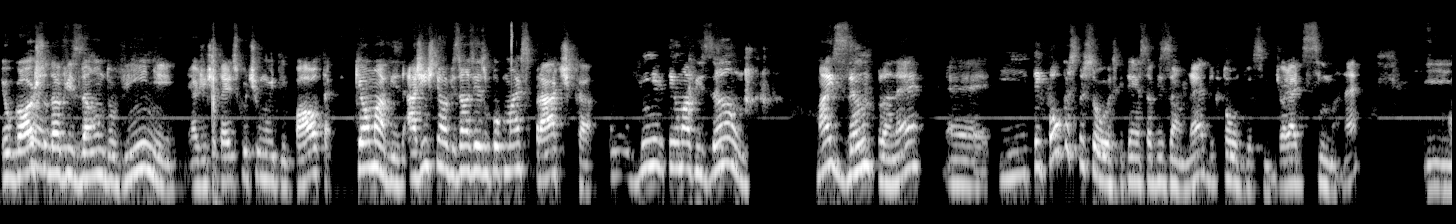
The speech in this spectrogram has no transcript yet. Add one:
Eu gosto da visão do Vini, a gente até discutiu muito em pauta, que é uma visão. A gente tem uma visão, às vezes, um pouco mais prática. O Vini ele tem uma visão mais ampla, né? É, e tem poucas pessoas que têm essa visão, né? Do todo, assim, de olhar de cima, né? E...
